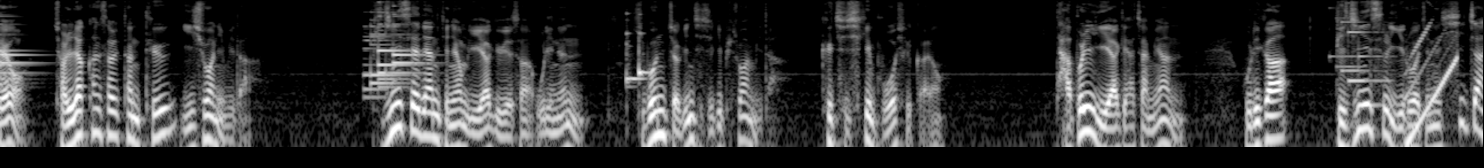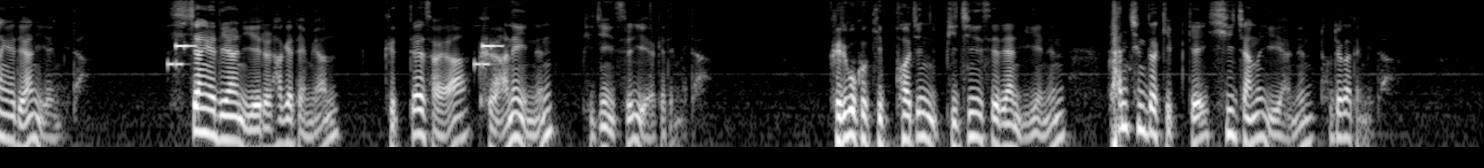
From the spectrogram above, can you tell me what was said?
안녕하세요. 전략 컨설턴트 이시원입니다. 비즈니스에 대한 개념을 이해하기 위해서 우리는 기본적인 지식이 필요합니다. 그 지식이 무엇일까요? 답을 이야기하자면 우리가 비즈니스를 이루어지는 시장에 대한 이해입니다. 시장에 대한 이해를 하게 되면 그때서야 그 안에 있는 비즈니스를 이해하게 됩니다. 그리고 그 깊어진 비즈니스에 대한 이해는 한층 더 깊게 시장을 이해하는 토대가 됩니다.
